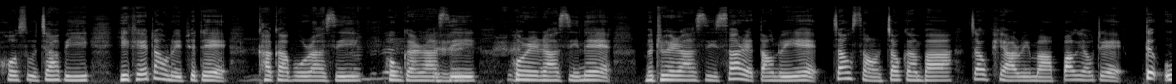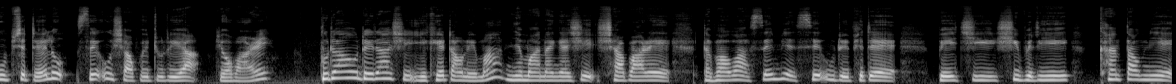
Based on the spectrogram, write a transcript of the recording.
ခေါ်ဆိုကြပြီးရေခဲတောင်တွေဖြစ်တဲ့ခါကာဘိုရာစီဖုန်ကန်ရာစီဖိုရရာစီနဲ့မဒွေရာစီစတဲ့တောင်တွေရဲ့ကြောက်ဆောင်ကြောက်ကံပါကြောက်ဖြာတွေမှာပေါက်ရောက်တဲ့တစ်ဦးဖြစ်တယ်လို့စေဥရှာဖွေသူတွေကပြောပါတယ်ဘူတောင်ဒေတာရှိရေခဲတောင်တွေမှာမြန်မာနိုင်ငံရှိရှားပါတဲ့တဘာဝဆင်းမြစ်စေဥတွေဖြစ်တဲ့ဘေချီရှိပဒီခန်းတောက်မြစ်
